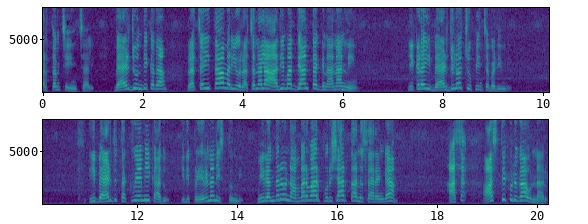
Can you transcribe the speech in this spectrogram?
అర్థం చేయించాలి. బ్యాడ్జ్ ఉంది కదా. రచయిత మరియు రచనల ఆది మధ్యాంత జ్ఞానాన్ని ఇక్కడ ఈ బ్యాడ్జ్లో చూపించబడింది. ఈ బ్యాడ్జ్ తక్కువేమీ కాదు ఇది ప్రేరణనిస్తుంది. మీరందరూ నంబర్ వార్ పురుషార్థానుసారంగా ఆస ఆస్తికులుగా ఉన్నారు.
